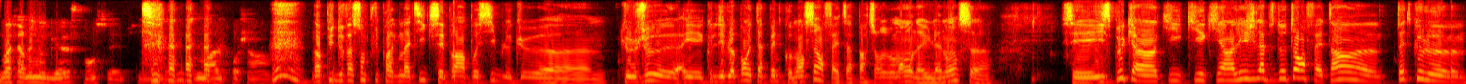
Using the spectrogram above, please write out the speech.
on va fermer nos gueules, je pense, et puis on verra le prochain. Non, puis de façon plus pragmatique, c'est pas impossible que euh, que le jeu et que le développement est à peine commencé en fait. À partir du moment où on a eu l'annonce, c'est il se peut qu'il y, ait un- y ait- léger laps de temps en fait. Hein. Peut-être que le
